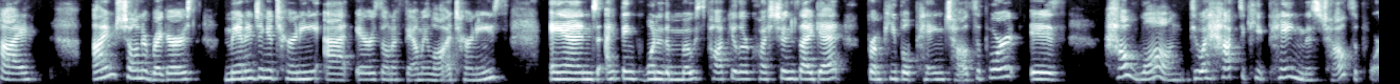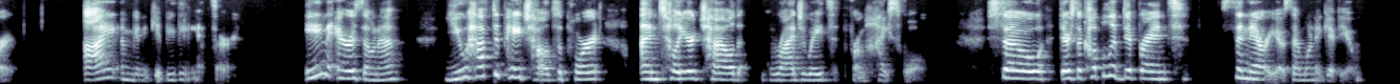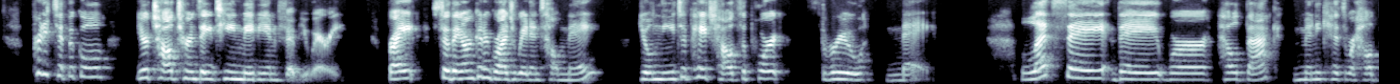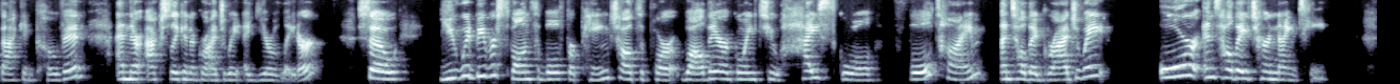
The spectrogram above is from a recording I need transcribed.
Hi, I'm Shauna Riggers, managing attorney at Arizona Family Law Attorneys. And I think one of the most popular questions I get from people paying child support is, how long do I have to keep paying this child support? I am going to give you the answer. In Arizona, you have to pay child support until your child graduates from high school. So there's a couple of different scenarios I want to give you. Pretty typical, your child turns 18 maybe in February, right? So they aren't going to graduate until May. You'll need to pay child support through May. Let's say they were held back. Many kids were held back in COVID and they're actually going to graduate a year later. So you would be responsible for paying child support while they are going to high school full time until they graduate or until they turn 19.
